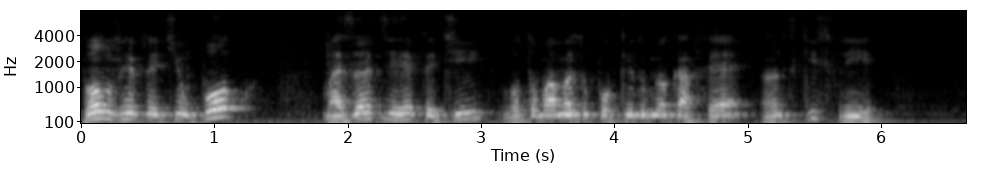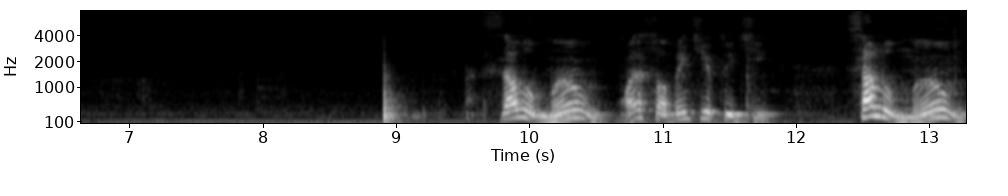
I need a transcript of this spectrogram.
Vamos refletir um pouco, mas antes de refletir, vou tomar mais um pouquinho do meu café antes que esfrie. Salomão, olha só, para a gente refletir. Salomão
